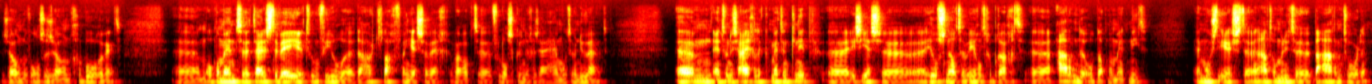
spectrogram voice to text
zoon of onze zoon geboren werd. Um, op het moment tijdens de weeën, toen viel de hartslag van Jesse weg, waarop de verloskundige zei, hij moet er nu uit. Um, en toen is eigenlijk met een knip uh, is Jesse uh, heel snel ter wereld gebracht. Uh, ademde op dat moment niet. En moest eerst een aantal minuten beademd worden.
